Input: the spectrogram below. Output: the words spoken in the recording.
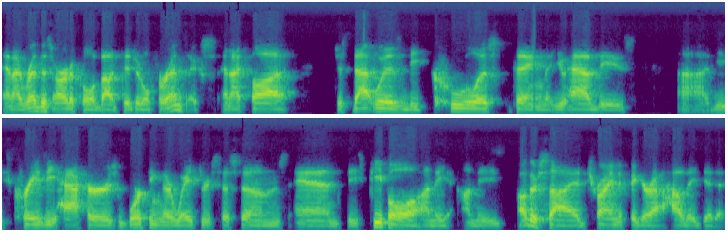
And I read this article about digital forensics, and I thought just that was the coolest thing that you have these uh, these crazy hackers working their way through systems, and these people on the on the other side trying to figure out how they did it,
